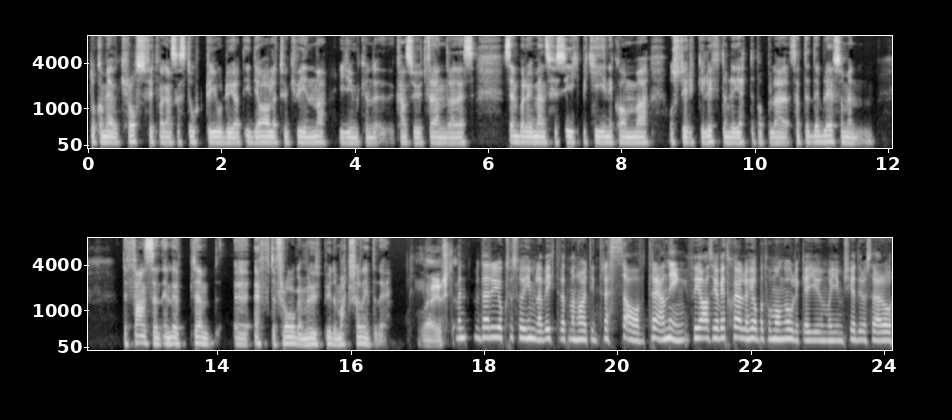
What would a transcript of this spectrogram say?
Då kom även Crossfit var ganska stort. Det gjorde ju att idealet hur kvinna i gym kunde, kan se ut förändrades. Sen började ju mäns fysik, bikini komma och styrkelyften blev jättepopulär. Så det, det, blev som en det fanns en, en uppdämd eh, efterfrågan, men utbudet matchade inte det. Nej, just det. Men, men där är det också så himla viktigt att man har ett intresse av träning. För jag, alltså jag vet själv, jag har jobbat på många olika gym och gymkedjor och sådär.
